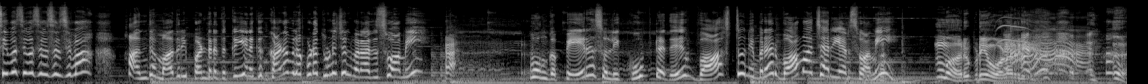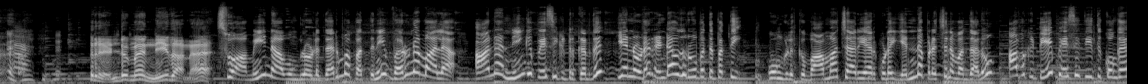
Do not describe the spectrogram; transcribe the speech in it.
சிவ சிவ சிவ சிவ அந்த மாதிரி பண்றதுக்கு எனக்கு கனவுல கூட துணிச்சல் வராது சுவாமி. உங்க பேரை சொல்லி கூப்பிட்டது வாஸ்து நிபுணர் வாமாச்சாரியார் சுவாமி. மறுபடியும் வளர்றீங்க ரெண்டுமே நீதானே? சுவாமி நான் உங்களோட தர்ம பத்தினி வருணமாலா. ஆனா நீங்க பேசிக்கிட்டு இருக்கிறது என்னோட ரெண்டாவது ரூபத்தை பத்தி. உங்களுக்கு வாமாச்சாரியார் கூட என்ன பிரச்சனை வந்தாலும் அவகிட்டயே பேசி தீர்த்துக்கோங்க.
